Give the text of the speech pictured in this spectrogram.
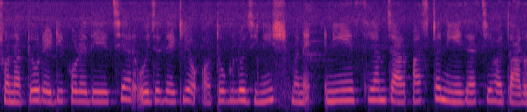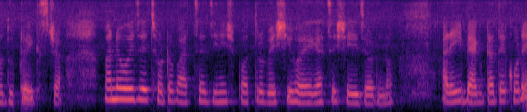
সোনাকেও রেডি করে দিয়েছি। আর ওই যে দেখলে অতগুলো জিনিস মানে নিয়ে এসেছিলাম, চার পাঁচটা নিয়ে যাচ্ছি, হয়তো আরও দুটো এক্সট্রা মানে ওই যে ছোটো বাচ্চার জিনিসপত্র বেশি হয়ে গেছে সেই জন্য। আর এই ব্যাগটাতে করে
